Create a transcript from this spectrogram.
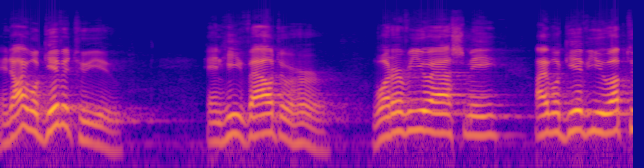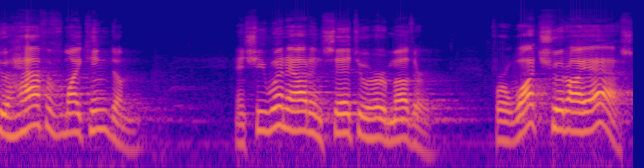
and I will give it to you. And he vowed to her, Whatever you ask me, I will give you up to half of my kingdom. And she went out and said to her mother, For what should I ask?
